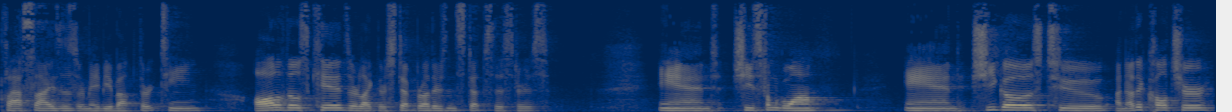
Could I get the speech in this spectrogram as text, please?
Class sizes are maybe about 13. All of those kids are like their stepbrothers and stepsisters. And she's from Guam and she goes to another culture,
